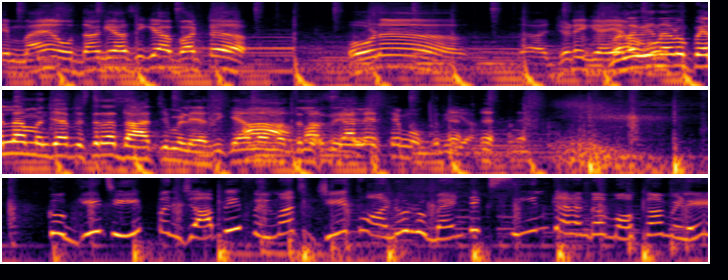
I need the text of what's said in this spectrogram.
ਤੇ ਮੈਂ ਉਦਾਂ ਗਿਆ ਸੀਗਾ ਬਟ ਹੁਣ ਜਿਹੜੇ ਗਏ ਆ ਮਤਲਬ ਇਹਨਾਂ ਨੂੰ ਪਹਿਲਾ ਮੰਜਾ ਬਿਸਤਰਾ ਦਾਜ ਚ ਮਿਲਿਆ ਸੀ ਕਹਿਣ ਦਾ ਮਤਲਬ ਬਸ ਇਹ ਗੱਲ। ਇੱਥੇ ਮੁੱਕਦੀ ਆ। ਕੁੱਗੀ ਜੀ ਪੰਜਾਬੀ ਫਿਲਮਾਂ 'ਚ ਜੇ ਤੁਹਾਨੂੰ ਰੋਮਾਂਟਿਕ ਸੀਨ ਕਰਨ ਦਾ ਮੌਕਾ ਮਿਲੇ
